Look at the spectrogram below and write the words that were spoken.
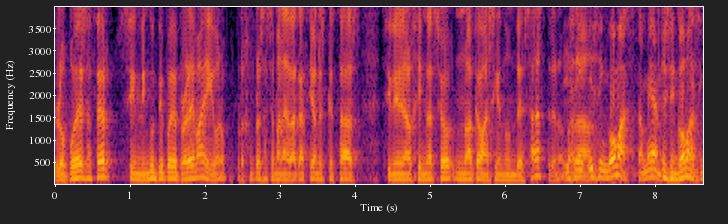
lo puedes hacer sin ningún tipo de problema y, bueno, por ejemplo, esa semana de vacaciones que estás sin ir al gimnasio no acaba siendo un desastre, ¿no? Y, sin, gomas también. Y sin gomas, sí,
